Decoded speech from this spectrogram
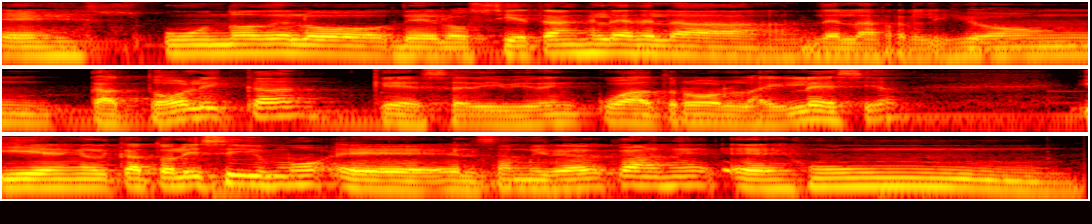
Es uno de, los de los siete ángeles de la, de la religión católica, que se divide en cuatro la iglesia. Y en el catolicismo, eh, el San Miguel Arcángel es un,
